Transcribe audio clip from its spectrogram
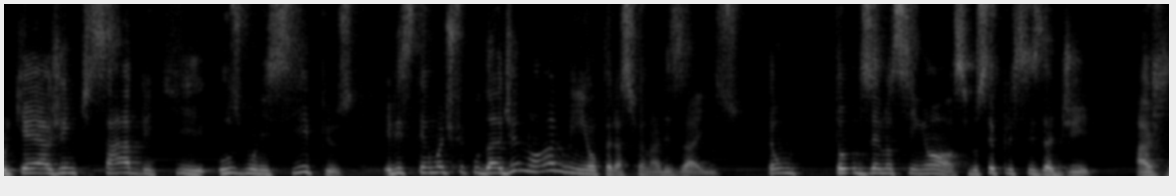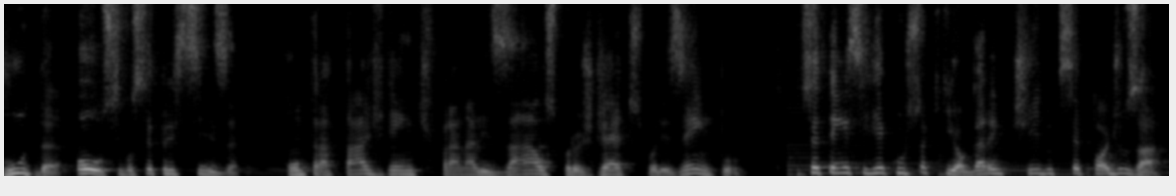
porque a gente sabe que os municípios eles têm uma dificuldade enorme em operacionalizar isso. Então, estão dizendo assim, ó, se você precisa de ajuda ou se você precisa contratar gente para analisar os projetos, por exemplo, você tem esse recurso aqui, ó, garantido que você pode usar.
